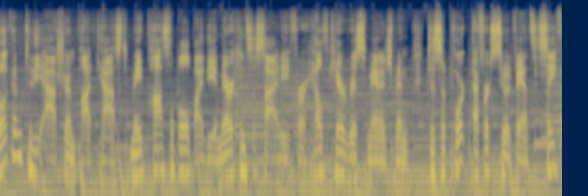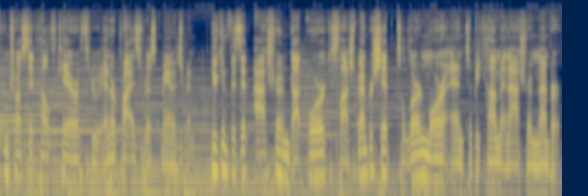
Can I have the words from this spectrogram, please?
Welcome to the ASHRM podcast, made possible by the American Society for Healthcare Risk Management to support efforts to advance safe and trusted healthcare through enterprise risk management. You can visit ashrm.org/membership to learn more and to become an ASHRM member.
